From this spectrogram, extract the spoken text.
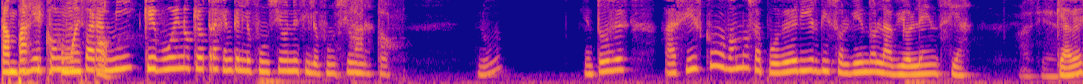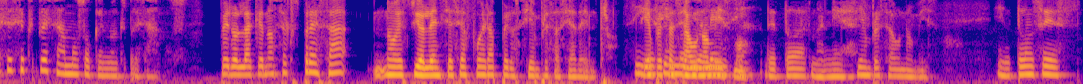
Tan básico como es para mí, qué bueno que a otra gente le funcione si le funciona. Exacto. ¿No? Entonces, así es como vamos a poder ir disolviendo la violencia así es. que a veces expresamos o que no expresamos. Pero la que no se expresa no es violencia hacia afuera, pero siempre es hacia adentro. siempre es hacia uno mismo. De todas maneras. Siempre es a uno mismo. Entonces,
